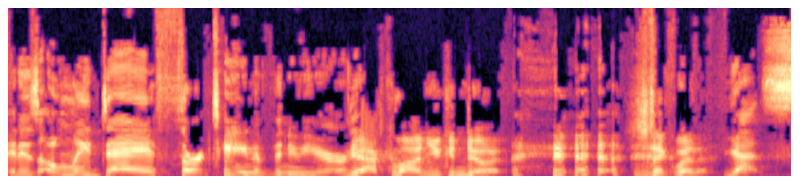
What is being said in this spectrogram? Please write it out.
It is only day 13 of the new year. Yeah, come on, you can do it. Stick with it. Yes.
